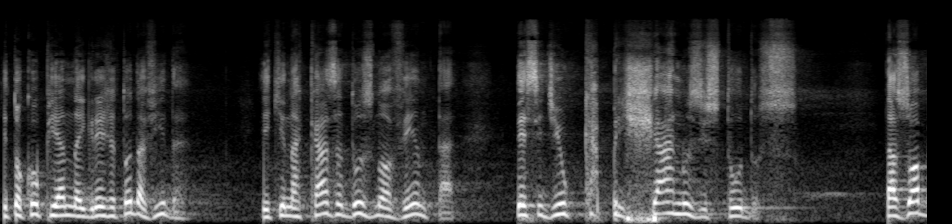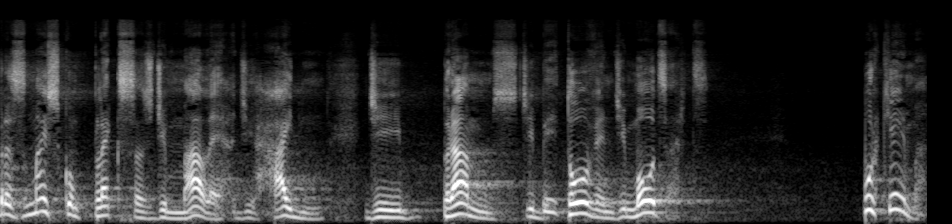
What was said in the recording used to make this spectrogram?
que tocou piano na igreja toda a vida e que na casa dos 90 decidiu caprichar nos estudos das obras mais complexas de Mahler, de Haydn, de Brahms, de Beethoven, de Mozart. Por quê, irmã?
